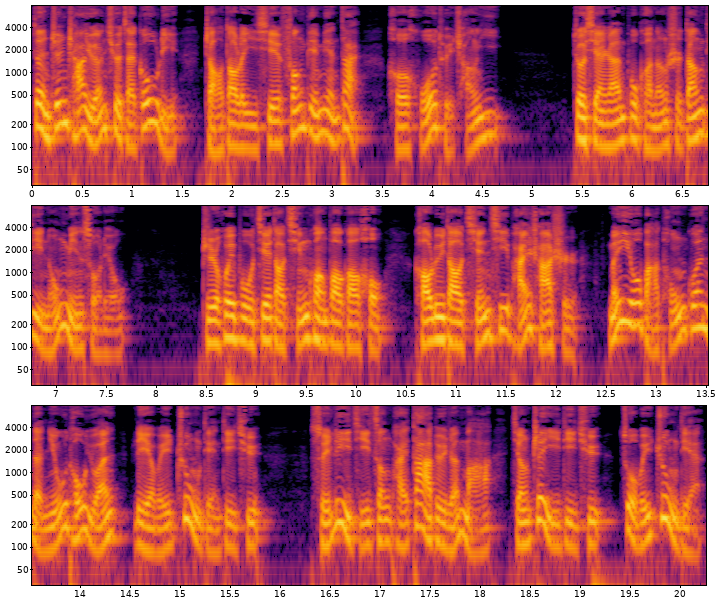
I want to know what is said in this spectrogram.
但侦查员却在沟里找到了一些方便面袋和火腿肠衣，这显然不可能是当地农民所留。指挥部接到情况报告后，考虑到前期排查时没有把潼关的牛头原列为重点地区。遂立即增派大队人马，将这一地区作为重点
